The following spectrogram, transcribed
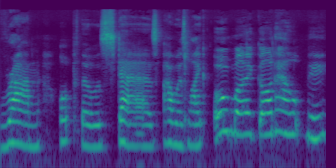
ran up those stairs. I was like, oh my god, help me.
